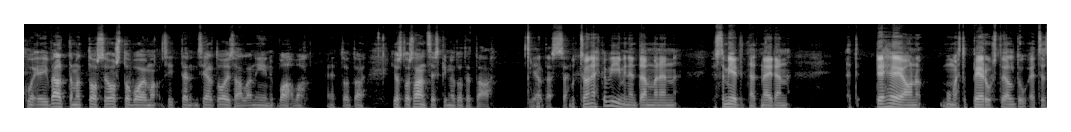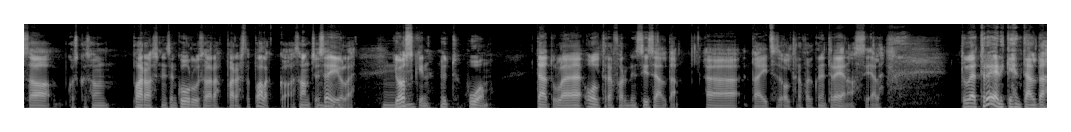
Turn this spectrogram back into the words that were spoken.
kun ei välttämättä ole se ostovoima sitten siellä toisaalla niin vahva, että tota, jos tuo Sanchezkin nyt otetaan vielä tässä. Mutta se on ehkä viimeinen tämmöinen, jos sä mietit näitä meidän, että Dehe on mun mielestä perusteltu, että se saa, koska se on paras, niin sen kuuluu saada parasta palkkaa. Sanchez mm-hmm. ei ole. Mm-hmm. Joskin, nyt huom, tämä tulee Old Traffordin sisältä, ää, tai itse asiassa Old Trafford, kun ne treenaa siellä. Tulee treenikentältä,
